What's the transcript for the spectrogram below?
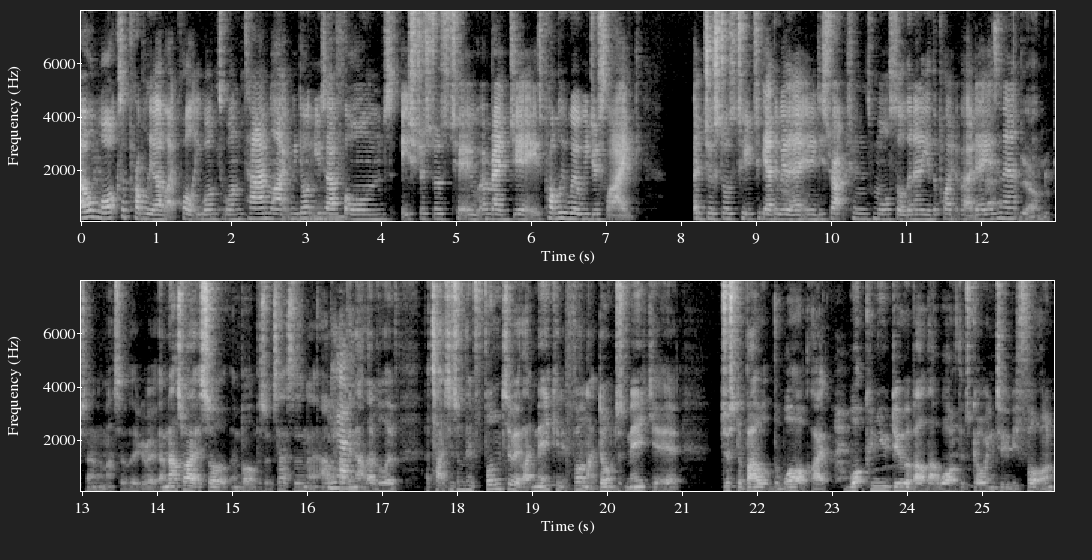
our walks are probably our like quality one to one time. Like we don't use our mm. phones. It's just us two and Reggie. It's probably where we just like are just us two together without any distractions more so than any other point of our day, isn't it? Yeah, hundred percent. I massively agree, and that's why it's so important for success, isn't it? Having Yeah. that level of attaching something fun to it, like making it fun. Like, don't just make it just about the walk. Like, what can you do about that walk that's going to be fun,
